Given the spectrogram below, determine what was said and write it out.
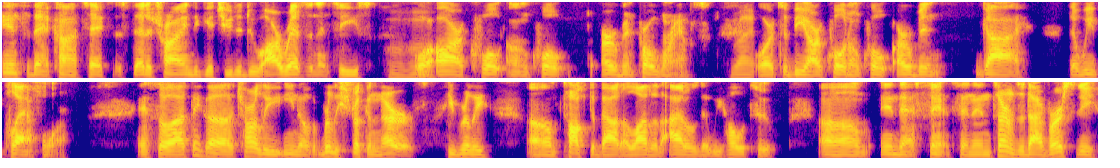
into that context instead of trying to get you to do our residencies mm-hmm. or our quote unquote urban programs, right. or to be our quote unquote urban guy that we platform. And so I think uh, Charlie, you know, really struck a nerve. He really um, talked about a lot of the idols that we hold to um, in that sense. And in terms of diversity,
